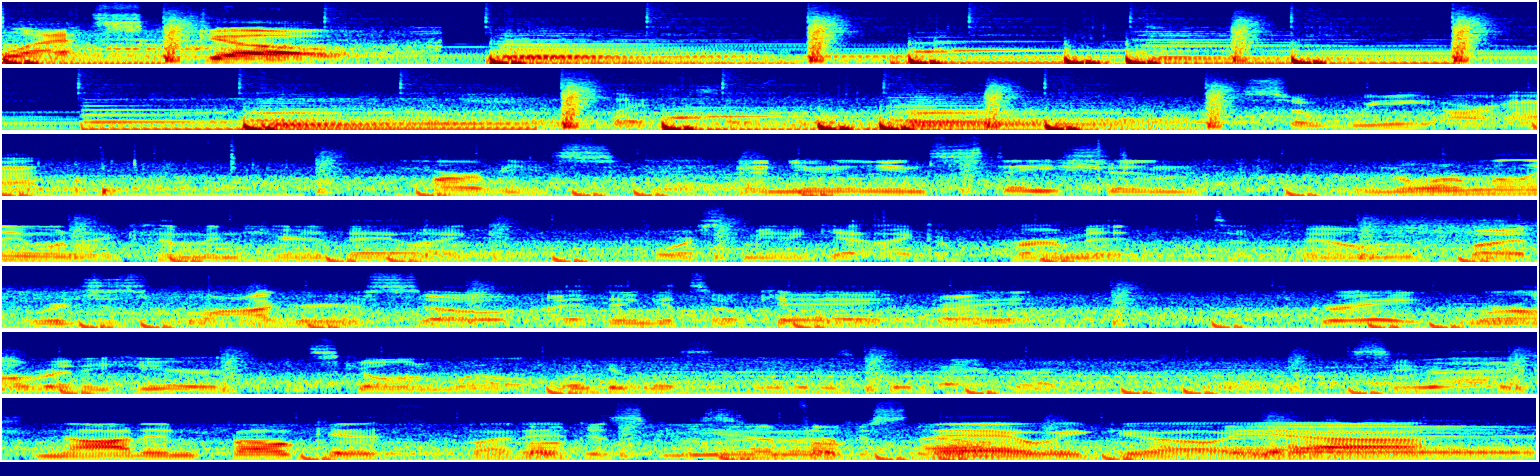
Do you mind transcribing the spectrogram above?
let's go. So we are at Harvey's and Union Station. Normally when I come in here, they like force me to get like a permit to film, but we're just vloggers, so I think it's okay, right? Great, we're already here. It's going well. Look at this, look at this cool background. See that? It's not in focus, but focus. it's beautiful. focus now? There we go, yeah.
